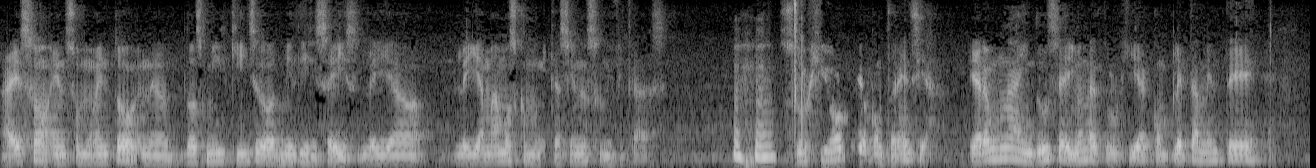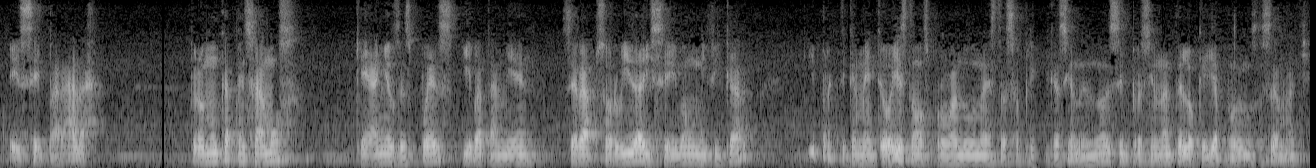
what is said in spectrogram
A eso en su momento, en el 2015 o 2016, le, le llamamos comunicaciones unificadas. Surgió videoconferencia. Era una industria y una tecnología completamente eh, separada. Pero nunca pensamos que años después iba también a ser absorbida y se iba a unificar y prácticamente hoy estamos probando una de estas aplicaciones, ¿no? Es impresionante lo que ya podemos hacer, Machi.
